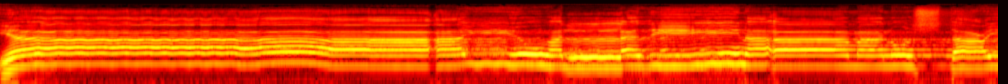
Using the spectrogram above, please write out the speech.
يا أيها الذين آمنوا استعينوا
